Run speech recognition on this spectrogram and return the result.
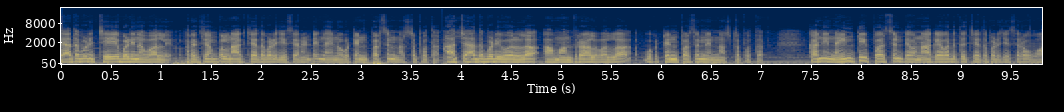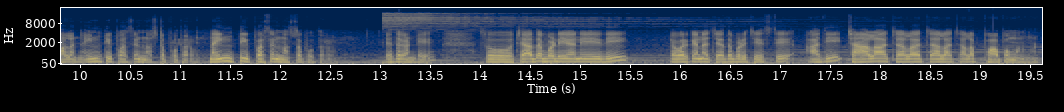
చేతబడి చేయబడిన వాళ్ళే. ఫర్ ఎగ్జాంపుల్ నాకు చేతబడి చేశారంటే నేను ఒక టెన్ పర్సెంట్ నష్టపోతా. ఆ చేతబడి వల్ల ఆ మంత్రాల వల్ల ఒక టెన్ పర్సెంట్ నేను నష్టపోతా. కానీ నైంటీ పర్సెంట్ నాకు ఎవరైతే చేతబడి చేశారో వాళ్ళ నైంటీ పర్సెంట్ నష్టపోతారు. నైంటీ పర్సెంట్ నష్టపోతారు. ఎందుకంటే సో చేతబడి అనేది ఎవరికైనా చేతబడి చేస్తే అది చాలా చాలా చాలా చాలా పాపం అనమాట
